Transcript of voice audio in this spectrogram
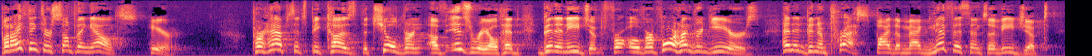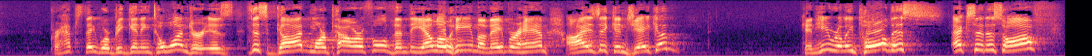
But I think there's something else here. Perhaps it's because the children of Israel had been in Egypt for over 400 years and had been impressed by the magnificence of Egypt. Perhaps they were beginning to wonder is this God more powerful than the Elohim of Abraham, Isaac, and Jacob? Can he really pull this Exodus off?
